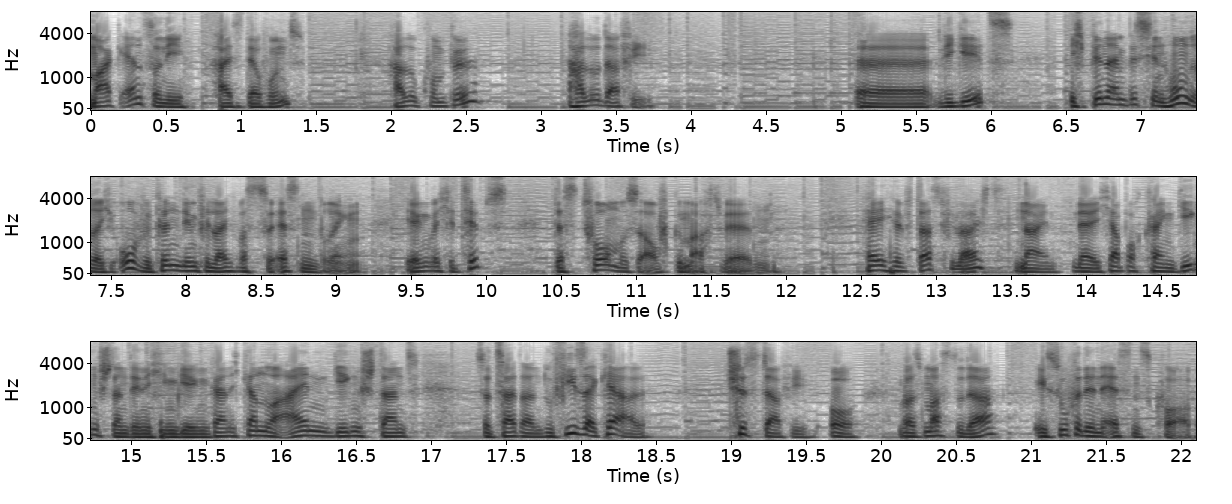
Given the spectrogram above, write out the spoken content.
Mark Anthony heißt der Hund. Hallo Kumpel. Hallo Duffy. Äh, wie geht's? Ich bin ein bisschen hungrig. Oh, wir können dem vielleicht was zu essen bringen. Irgendwelche Tipps? Das Tor muss aufgemacht werden. Hey, hilft das vielleicht? Nein, nee, ich habe auch keinen Gegenstand, den ich ihm geben kann. Ich kann nur einen Gegenstand zur Zeit haben. Du fieser Kerl. Tschüss, Duffy. Oh, was machst du da? Ich suche den Essenskorb.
